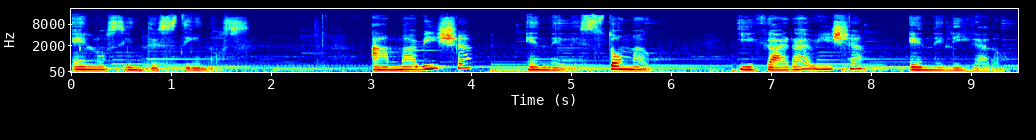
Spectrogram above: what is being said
en los intestinos, amavisha en el estómago y garavisha en el hígado.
